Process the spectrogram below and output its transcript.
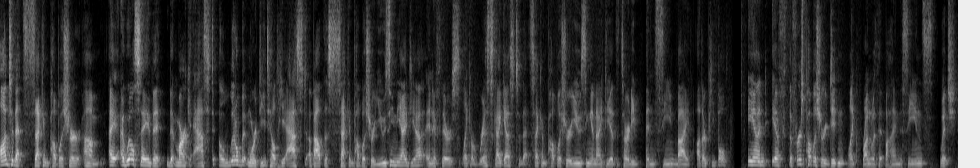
on to that second publisher, um, I, I, will say that that Mark asked a little bit more detailed. He asked about the second publisher using the idea and if there's like a risk, I guess, to that second publisher using an idea that's already been seen by other people. And if the first publisher didn't like run with it behind the scenes, which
